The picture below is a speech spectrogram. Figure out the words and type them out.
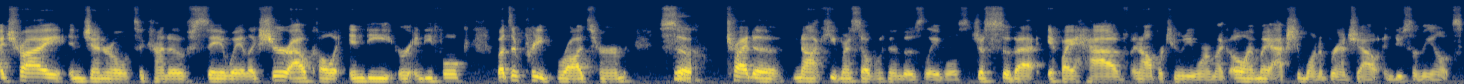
I try in general to kind of stay away like sure i'll call it indie or indie folk but it's a pretty broad term so yeah. try to not keep myself within those labels just so that if I have an opportunity where I'm like, oh, I might actually want to branch out and do something else.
